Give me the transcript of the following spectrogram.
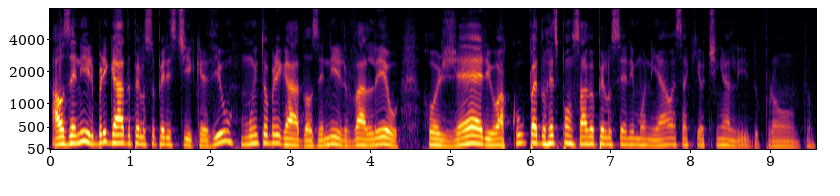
Alzenir, obrigado pelo super sticker, viu? Muito obrigado, Alzenir. Valeu. Rogério, a culpa é do responsável pelo cerimonial. Essa aqui eu tinha lido. Pronto.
